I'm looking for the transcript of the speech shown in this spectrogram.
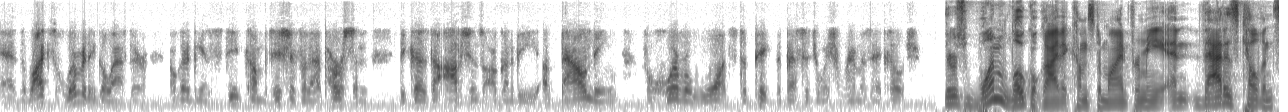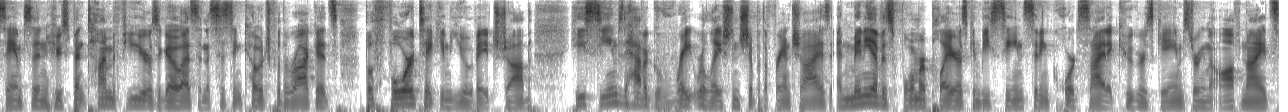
And the Rockets, whoever they go after, are going to be in steep competition for that person because the options are going to be abounding for whoever wants to pick the best situation for him as head coach. There's one local guy that comes to mind for me, and that is Kelvin Sampson, who spent time a few years ago as an assistant coach for the Rockets before taking the U of H job. He seems to have a great relationship with the franchise, and many of his former players can be seen sitting courtside at Cougars games during the off nights.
